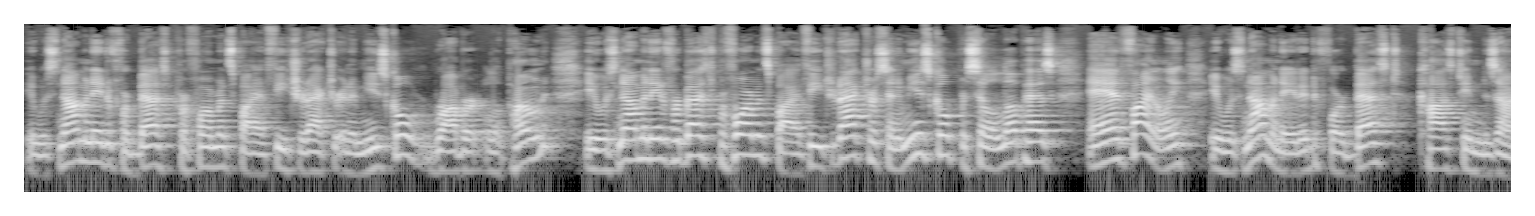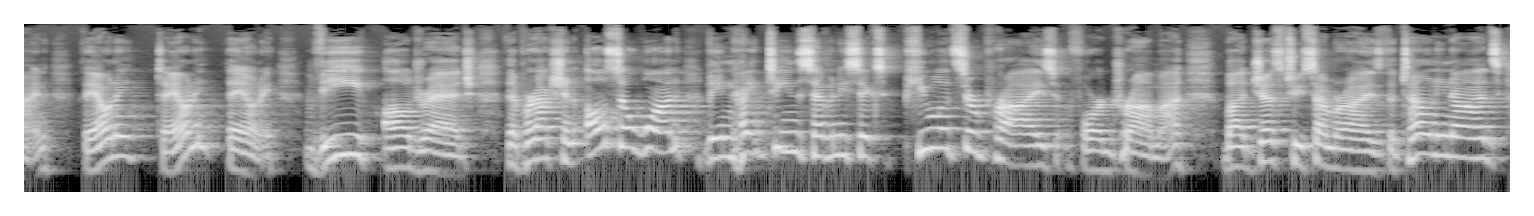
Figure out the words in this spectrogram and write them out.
It was nominated for Best Performance by a Featured Actor in a Musical, Robert LuPone. It was nominated for Best Performance by a Featured Actress in a Musical, Priscilla Lopez. And finally, it was nominated for Best Costume Design, Theoni, Theoni, Theoni, V. Aldredge. The production also won the 1976 Pulitzer Prize for Drama. But just to summarize the Tony nods,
